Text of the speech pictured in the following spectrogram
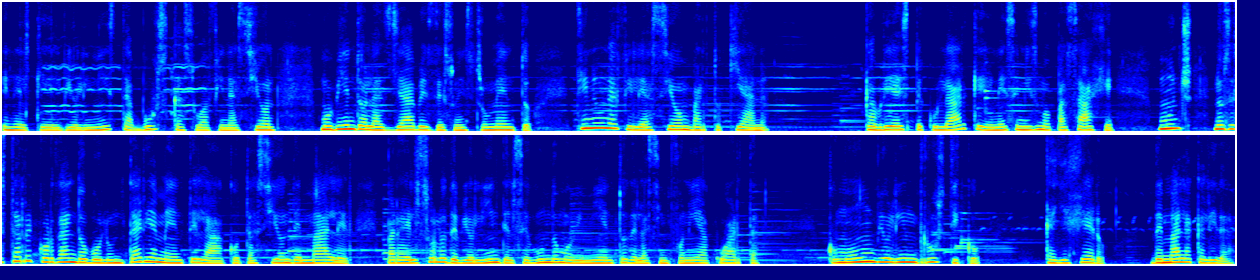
en el que el violinista busca su afinación moviendo las llaves de su instrumento tiene una afiliación bartokiana? Cabría especular que en ese mismo pasaje Munch nos está recordando voluntariamente la acotación de Mahler para el solo de violín del segundo movimiento de la Sinfonía Cuarta, como un violín rústico, callejero, de mala calidad.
